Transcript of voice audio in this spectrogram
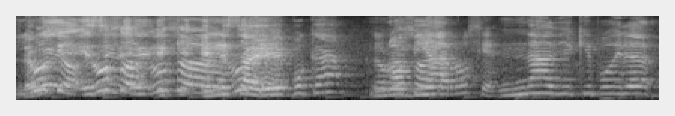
Ruso, wea- ese- ruso, es que ruso en esa Rusia. época Lo no había Rusia. nadie que pudiera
